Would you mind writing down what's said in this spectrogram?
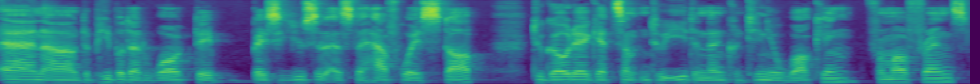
and uh, the people that walk they basically use it as the halfway stop to go there get something to eat and then continue walking from our friends.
